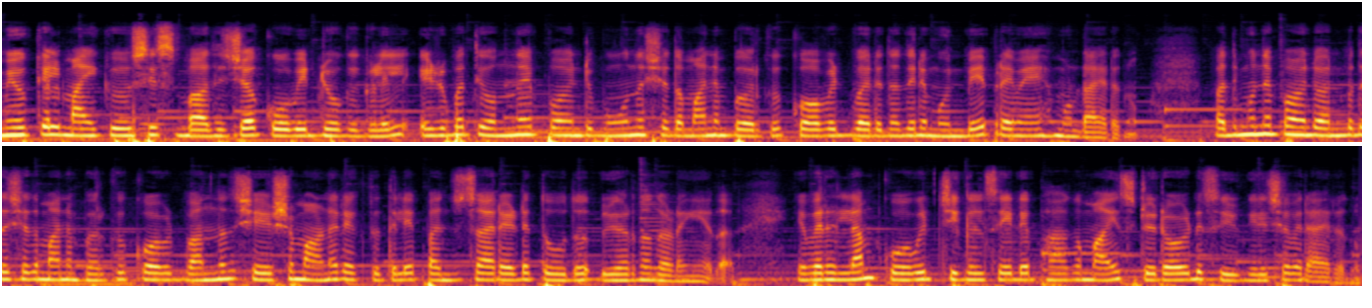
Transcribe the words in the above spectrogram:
മ്യൂക്കൽ മൈക്യോസിസ് ബാധിച്ച കോവിഡ് രോഗികളിൽ എഴുപത്തി ഒന്ന് പോയിന്റ് മൂന്ന് ശതമാനം പേർക്ക് കോവിഡ് വരുന്നതിന് മുൻപേ പ്രമേഹമുണ്ടായിരുന്നു. പതിമൂന്ന് പോയിന്റ് ഒൻപത് ശതമാനം പേർക്ക് കോവിഡ് വന്നതിന് ശേഷമാണ് രക്തത്തിലെ പഞ്ചസാരയുടെ തോത് ഉയർന്നു തുടങ്ങിയത്. ഇവരെല്ലാം കോവിഡ് ചികിത്സയുടെ ഭാഗമായി സ്റ്റെറോയിഡ് സ്വീകരിച്ചവരായിരുന്നു.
